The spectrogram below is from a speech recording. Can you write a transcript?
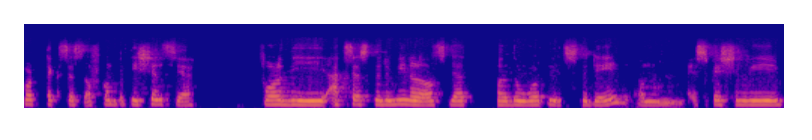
vortexes of competitions yeah, for the access to the minerals that uh, the world needs today, um, especially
